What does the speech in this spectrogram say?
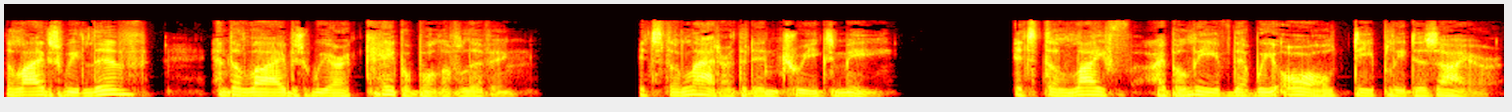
the lives we live and the lives we are capable of living. It's the latter that intrigues me. It's the life, I believe, that we all deeply desire.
